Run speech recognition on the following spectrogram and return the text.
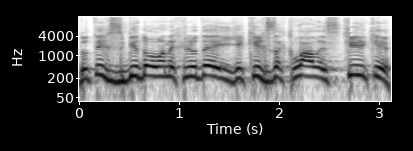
до тих збідованих людей, яких заклали стільки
